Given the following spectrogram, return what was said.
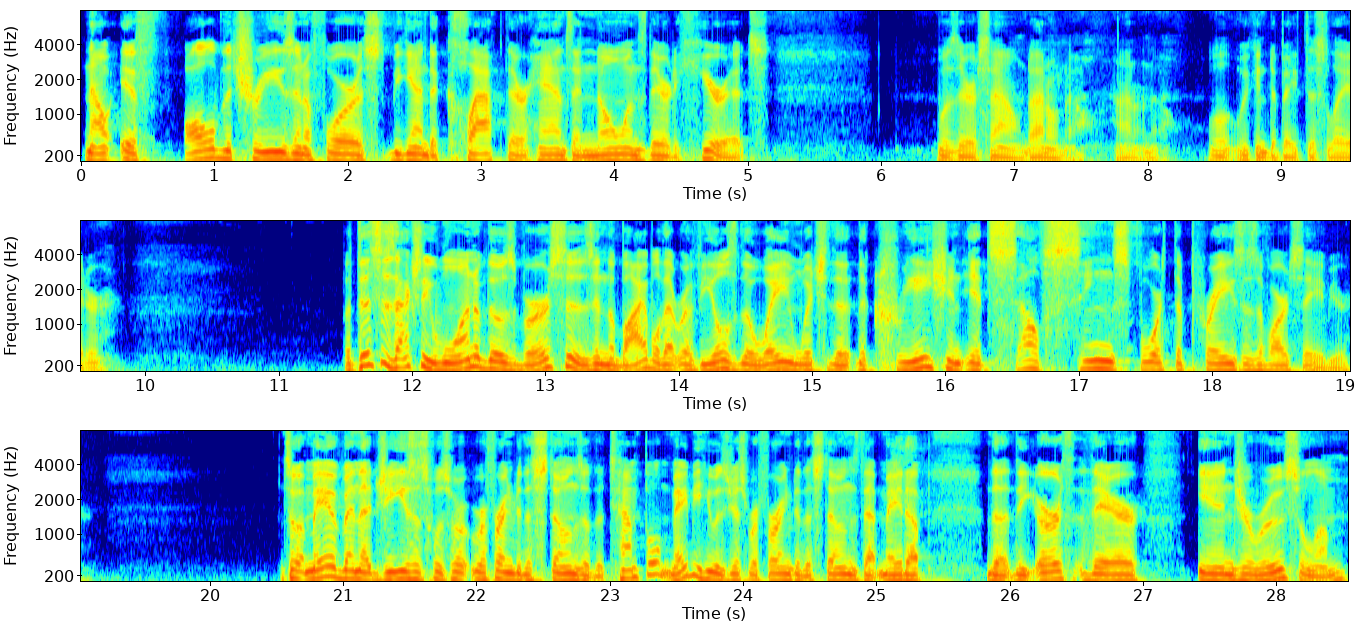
Now, if all the trees in a forest began to clap their hands and no one's there to hear it, was there a sound? I don't know. I don't know. Well, we can debate this later. But this is actually one of those verses in the Bible that reveals the way in which the, the creation itself sings forth the praises of our Savior. So it may have been that Jesus was referring to the stones of the temple. Maybe he was just referring to the stones that made up the, the earth there in Jerusalem.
